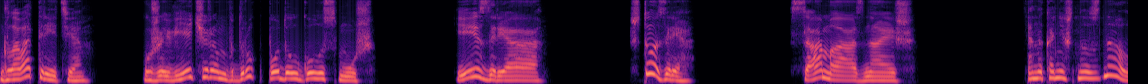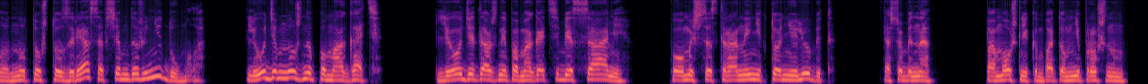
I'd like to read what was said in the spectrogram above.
Глава третья. Уже вечером вдруг подал голос муж. «И зря». «Что зря?» «Сама знаешь». Она, конечно, знала, но то, что зря, совсем даже не думала. Людям нужно помогать. Люди должны помогать себе сами. Помощь со стороны никто не любит. Особенно помощникам потом непрошенным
